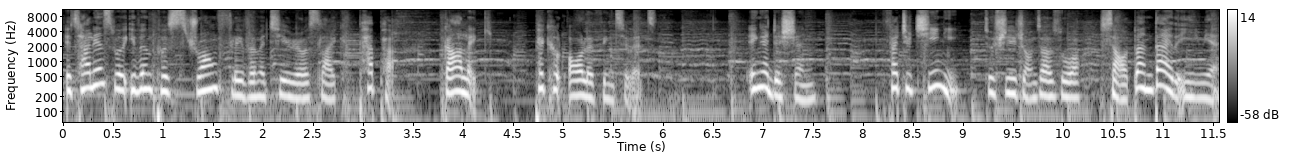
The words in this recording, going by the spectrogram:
Italians will even put strong flavor materials like pepper, garlic, pickled olive into it. In addition, fettuccine 就是一种叫做小缎带的意面，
